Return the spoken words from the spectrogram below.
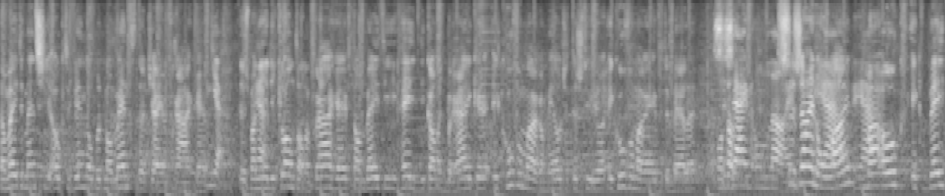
dan weten mensen je ook te vinden op het moment dat jij een vraag hebt. Ja. Dus wanneer die klant dan een vraag heeft, dan weet hij, hey, die kan ik bereiken. Ik hoef hem maar een mailtje te sturen, ik hoef hem maar even te bellen. Want ze zijn online. Ze zijn online, maar ook, ik weet,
